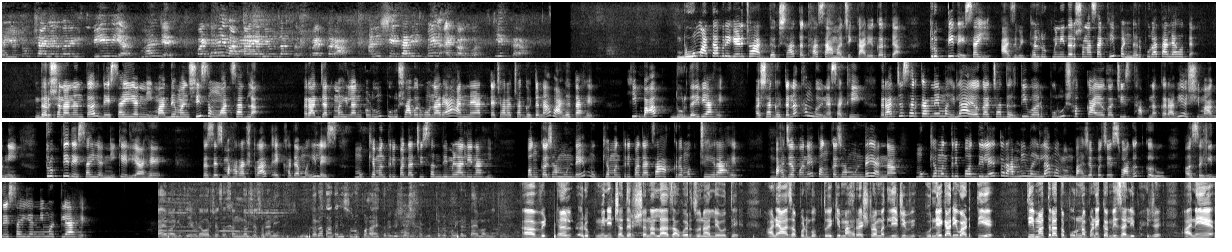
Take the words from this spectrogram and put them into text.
आमच्या यूट्यूब चॅनलवरील P V R म्हणजेच पंढरी वार्ता या न्यूजला सबस्क्राईब करा आणि शेजारील बेल आयकॉनवर क्लिक करा. भूमाता ब्रिगेडच्या अध्यक्षा तथा सामाजिक कार्यकर्त्या तृप्ती देसाई आज विठ्ठल रुक्मिणी दर्शनासाठी पंढरपुरात आल्या होत्या. दर्शनानंतर देसाई यांनी माध्यमांशी संवाद साधला. राज्यात महिलांकडून पुरुषावर होणाऱ्या अन्याय अत्याचाराच्या घटना वाढत आहेत. ही बाब दुर्दैवी आहे. अशा घटना थांबविण्यासाठी राज्य सरकारने महिला आयोगाच्या धर्तीवर पुरुष हक्क आयोगाची स्थापना करावी अशी मागणी तृप्ती देसाई यांनी केली आहे. तसेच महाराष्ट्रात एखाद्या महिलेस मुख्यमंत्रीपदाची संधी मिळाली नाही. पंकजा मुंडे मुख्यमंत्रीपदाचा आक्रमक चेहरा आहेत. भाजपने पंकजा मुंडे यांना मुख्यमंत्रीपद दिले तर आम्ही महिला म्हणून भाजपचे स्वागत करू असंही देसाई यांनी म्हटले आहे. काय मागितलं एवढ्या वर्षाचा संघर्ष सुरू आणि करत आहात आणि सुरू पण आहे तर विशेष विठ्ठल रुक्मिणीकडे काय मागणी केली विठ्ठल रुक्मिणीच्या दर्शनाला आज आवर्जून आले होते. आणि आज आपण बघतोय की महाराष्ट्रामधली जी वि- गुन्हेगारी वाढतीये ती मात्र आता पूर्णपणे कमी झाली पाहिजे. आणि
